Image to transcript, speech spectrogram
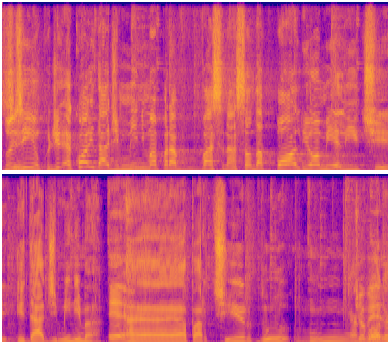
Luizinho, de- é, qual a idade mínima para vacinação da poliomielite? Idade mínima. É. a partir do. Hum, Deixa eu agora, ver.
